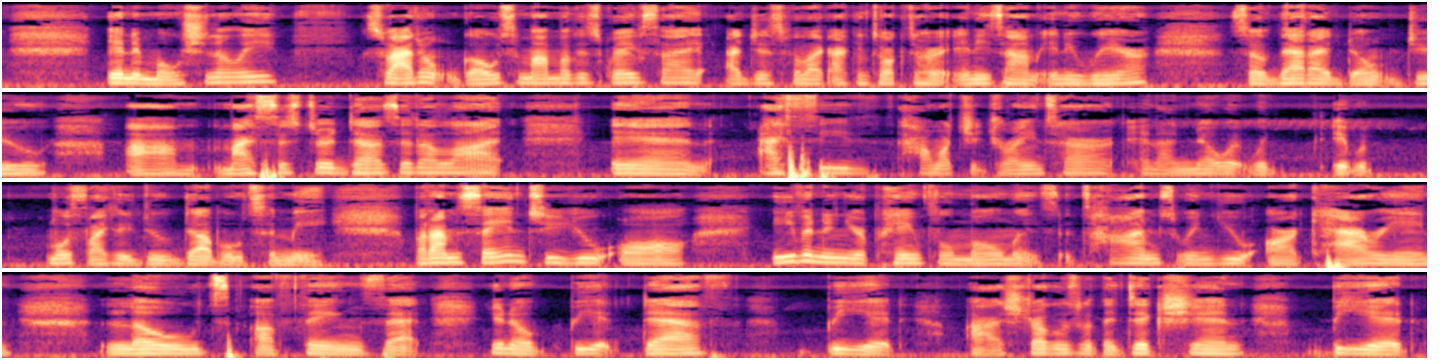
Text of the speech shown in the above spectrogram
and emotionally. So I don't go to my mother's gravesite. I just feel like I can talk to her anytime, anywhere. So that I don't do. Um, my sister does it a lot, and I see how much it drains her, and I know it would it would most likely do double to me. But I'm saying to you all, even in your painful moments, the times when you are carrying loads of things that, you know, be it death, be it uh, struggles with addiction, be it,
